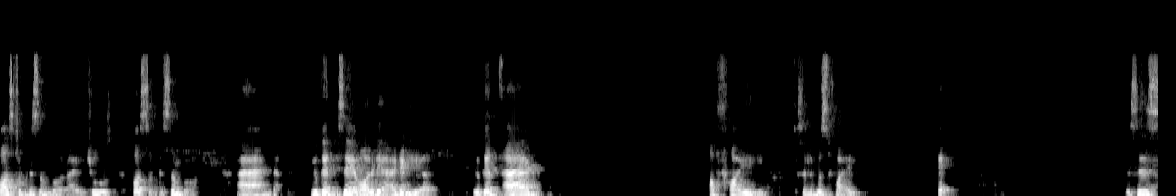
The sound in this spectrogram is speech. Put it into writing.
1st of December. I'll choose 1st of December. And you can say I've already added here. You can add a file, syllabus file. Okay. This is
